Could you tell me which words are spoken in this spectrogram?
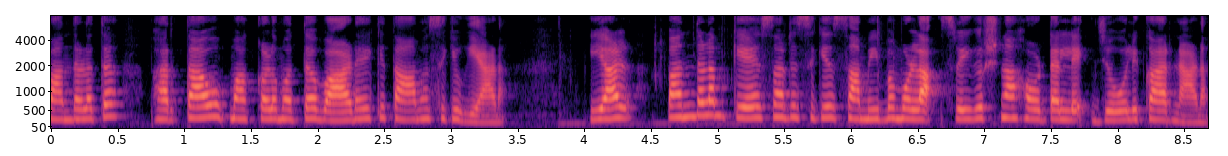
പന്തളത്ത് ഭർത്താവും മക്കളുമൊത്ത് വാടകയ്ക്ക് താമസിക്കുകയാണ്. ഇയാൾ Pandalam K S R T സിക്ക് സമീപമുള്ള ശ്രീകൃഷ്ണ ഹോട്ടലിലെ ജോലിക്കാരനാണ്.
